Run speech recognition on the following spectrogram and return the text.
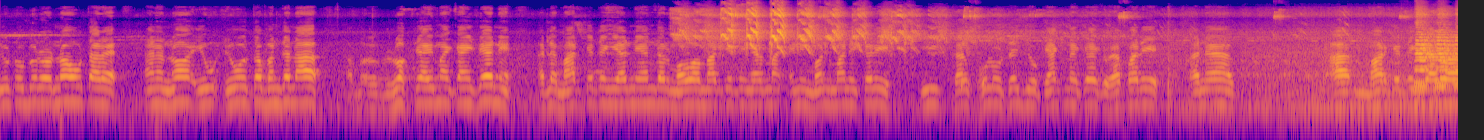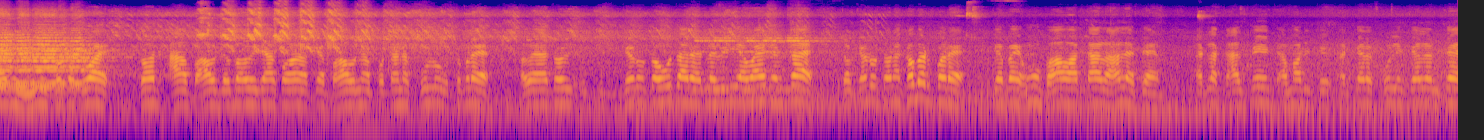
યુટ્યુબરો ન ઉતારે અને ન એવું એવું તો બંધન આ લોકશાહીમાં કાંઈ છે નહીં. એટલે માર્કેટિંગ યાર્ડની અંદર, મહુવા માર્કેટિંગ યાર્ડમાં એની મનમાની કરી એ કાલ ખુલ્લું થઈ ગયું. ક્યાંક ને ક્યાંક વેપારી અને આ માર્કેટિંગ યાર્ડવાળાની હોય, તો આ ભાવ દબાવી રાખો કે ભાવને પોતાને ખુલ્લું પકડે હવે આ તો ખેડૂતો ઉતારે એટલે વીડિયો વાયરલ થાય, તો ખેડૂતોને ખબર પડે કે ભાઈ હું ભાવ આ તાલ હાલે એમ. એટલે કાલથી જ અમારી અત્યારે ખુલ્લી ચેલેન્જ છે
